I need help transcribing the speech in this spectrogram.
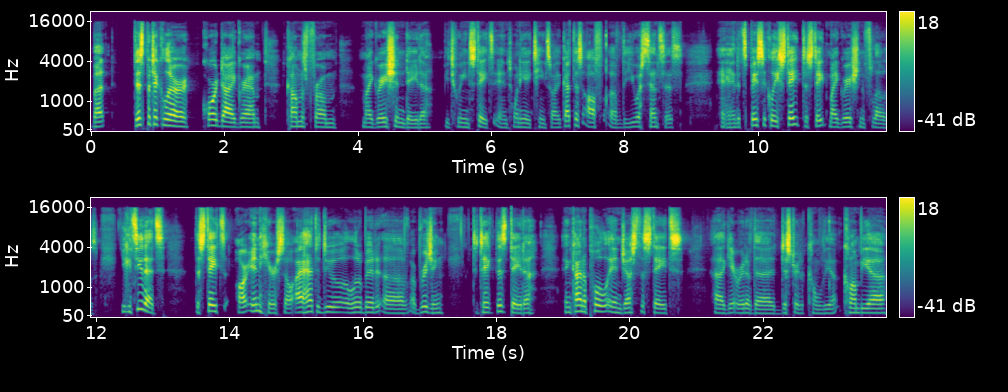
But this particular chord diagram comes from migration data between states in 2018. So I got this off of the US Census and it's basically state to state migration flows. You can see that the states are in here so I had to do a little bit of a bridging to take this data and kind of pull in just the states uh, get rid of the District of Columbia, Columbia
